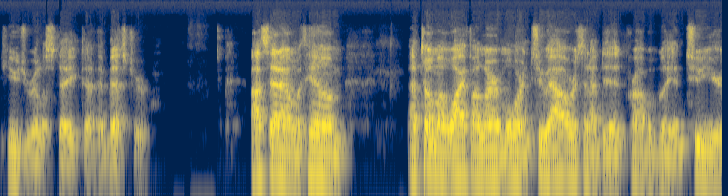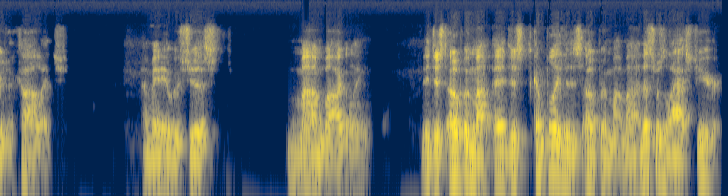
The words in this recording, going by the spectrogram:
huge real estate uh, investor. I sat down with him. I told my wife I learned more in two hours than I did probably in two years of college. I mean, it was just mind-boggling. It just opened my, it just completely just opened my mind. This was last year,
